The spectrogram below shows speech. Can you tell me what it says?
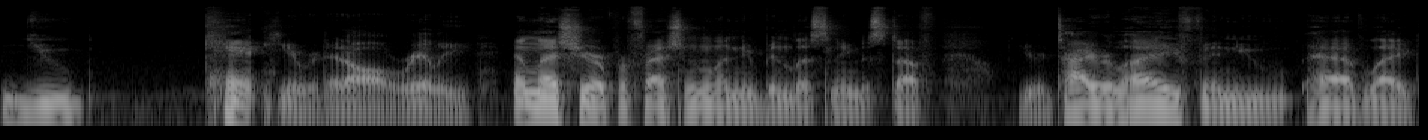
you can't hear it at all, really, unless you're a professional and you've been listening to stuff your entire life and you have like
